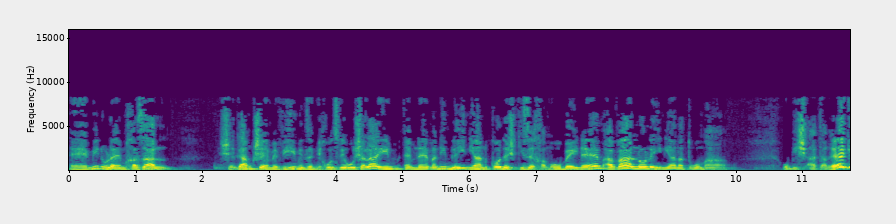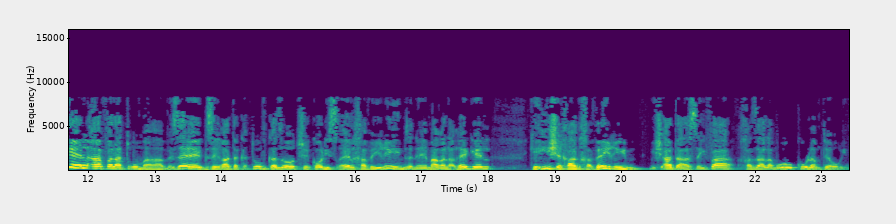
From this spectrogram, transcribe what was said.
האמינו להם חז"ל, שגם כשהם מביאים את זה מחוץ לירושלים, הם נאמנים לעניין קודש כי זה חמור בעיניהם, אבל לא לעניין התרומה. ובשעת הרגל אף על התרומה, וזה גזירת הכתוב כזאת, שכל ישראל חברים, זה נאמר על הרגל, כאיש אחד חברים, בשעת האספה, חז"ל אמרו, כולם טהורים.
